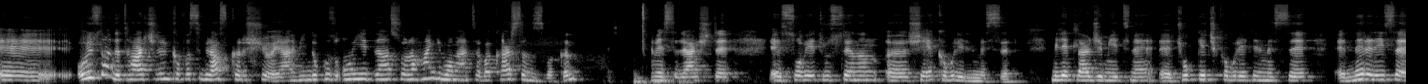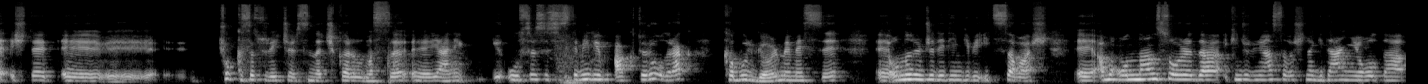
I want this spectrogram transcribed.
E, o yüzden de tarihçilerin kafası biraz karışıyor. Yani 1917'den sonra hangi momente bakarsanız bakın Mesela işte e, Sovyet Rusya'nın e, şeye kabul edilmesi, Milletler Cemiyeti'ne e, çok geç kabul edilmesi, e, neredeyse işte e, çok kısa süre içerisinde çıkarılması, e, yani e, uluslararası sistemin bir aktörü olarak kabul görmemesi, e, ondan önce dediğim gibi iç savaş e, ama ondan sonra da İkinci Dünya Savaşı'na giden yolda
